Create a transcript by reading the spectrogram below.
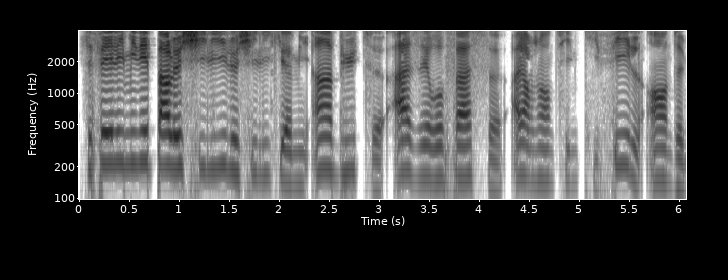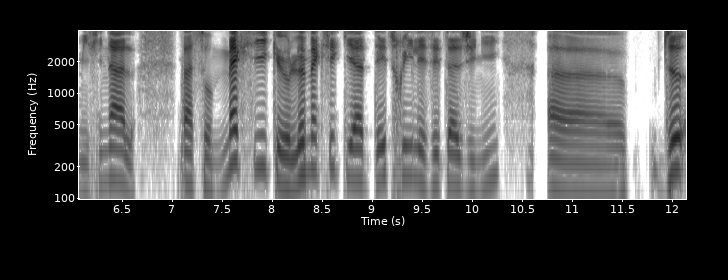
s'est fait éliminer par le Chili. Le Chili qui a mis un but à 0 face à l'Argentine qui file en demi-finale face au Mexique. Le Mexique qui a détruit les États-Unis euh, 2-1.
